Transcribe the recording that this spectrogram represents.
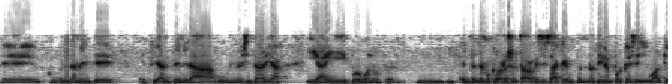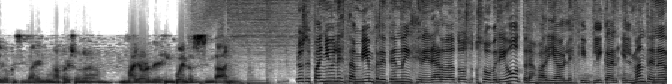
eh, concretamente estudiantes en edad universitaria, y ahí, pues bueno, pues, mm, entendemos que los resultados que se saquen pues no tienen por qué ser igual que los que se saquen de una persona mayor de 50 o 60 años. Los españoles también pretenden generar datos sobre otras variables que implican el mantener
